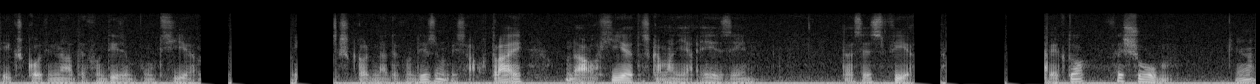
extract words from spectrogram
die x-Koordinate von diesem Punkt hier, die x-Koordinate von diesem ist auch 3 und auch hier, das kann man ja eh sehen, das ist 4. Vektor verschoben. Ja?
